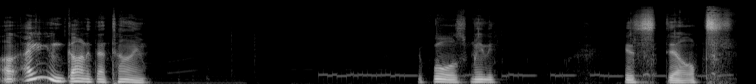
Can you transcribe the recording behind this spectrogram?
Uh, I even got it that time. The fools made it. His stealth.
